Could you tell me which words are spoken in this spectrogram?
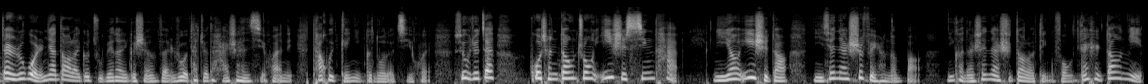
但是如果人家到了一个主编的一个身份，如果他觉得还是很喜欢你，他会给你更多的机会。所以我觉得在过程当中，一是心态，你要意识到你现在是非常的棒，你可能现在是到了顶峰，但是当你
